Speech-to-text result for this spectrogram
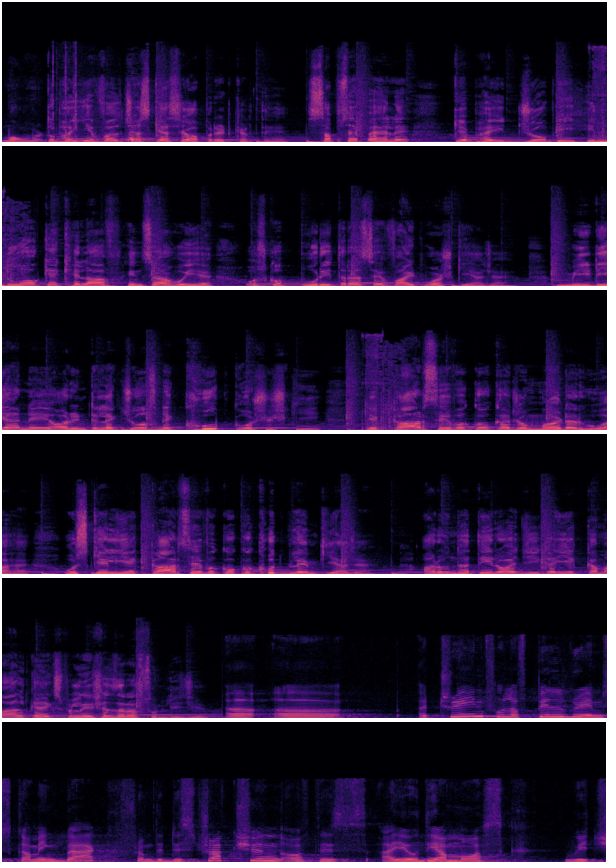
moments. तो भाई ये वल्चर्स कैसे ऑपरेट करते हैं सबसे पहले कि भाई जो भी हिंदुओं के खिलाफ हिंसा हुई है उसको पूरी तरह से व्हाइट वॉश किया जाए मीडिया ने और इंटेलेक्चुअल्स ने खूब कोशिश की कि कार सेवकों का जो मर्डर हुआ है उसके लिए कार सेवकों को खुद ब्लेम किया जाए अरुंधति रॉय जी का ये कमाल का एक्सप्लेनेशन जरा सुन लीजिए a, a, a train full of pilgrims coming back from the destruction of this Ayodhya mosque, which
